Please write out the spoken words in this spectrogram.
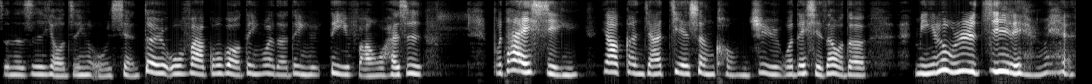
真的是有惊无险。对于无法 Google 定位的地地方，我还是。不太行，要更加戒慎恐惧。我得写在我的迷路日记里面。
